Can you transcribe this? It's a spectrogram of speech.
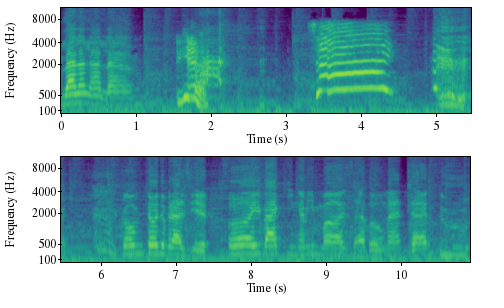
Lá, lá, lá, lá. Yeah. Sai! Com todo prazer. Oi, vaquinha mimosa, vou matar tu.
